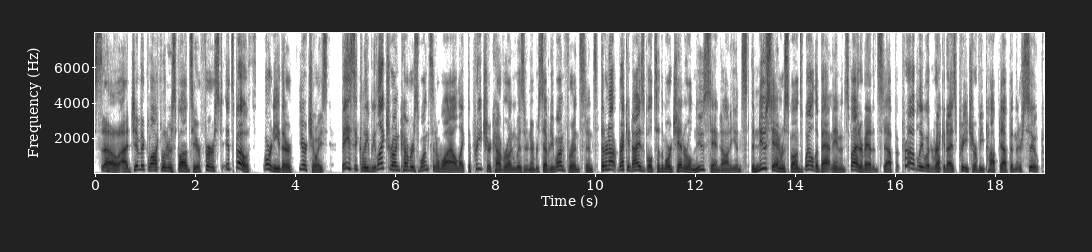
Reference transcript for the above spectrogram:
So, uh, Jim McLaughlin responds here first, it's both, or neither, your choice. Basically, we like to run covers once in a while, like the Preacher cover on Wizard number 71, for instance, that are not recognizable to the more general newsstand audience. The newsstand responds well to Batman and Spider Man and stuff, but probably wouldn't recognize Preacher if he popped up in their soup.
